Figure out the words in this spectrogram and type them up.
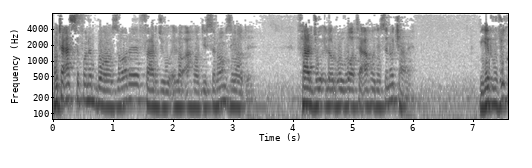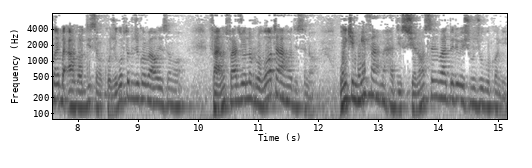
متاسفانه بازار فرج و الی احادیث نام زیاده. فرج و الی روات احادیث نا کمه. میگه رجوع کنید به احادیث ما. کجا گفته رجوع کنید به احادیث ما؟ فرمود فرج الی روات احادیث نا اون که می‌فهمه حدیث شناسه باید بری بهش رجوع بکنی.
